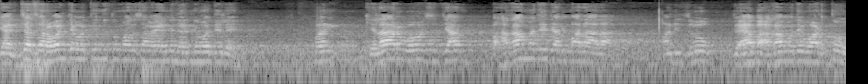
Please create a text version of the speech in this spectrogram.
यांच्या सर्वांच्या वतीने तुम्हाला सगळ्यांनी धन्यवाद दिले पण खिलार वंश ज्या भागामध्ये जन्माला आला आणि जो ज्या भागामध्ये वाढतो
